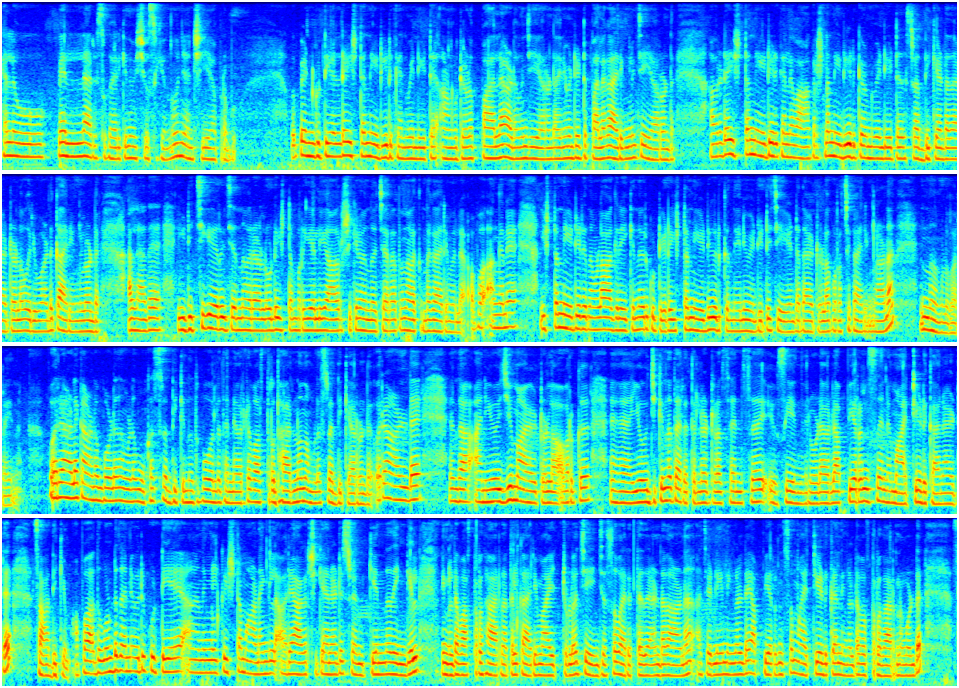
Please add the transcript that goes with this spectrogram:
Hello ഇപ്പം എല്ലാവരും സുഖമായിരിക്കുന്നു വിശ്വസിക്കുന്നു. ഞാൻ ഷിയ പ്രഭു. പെൺകുട്ടികളുടെ ഇഷ്ടം നേടിയെടുക്കാൻ വേണ്ടിയിട്ട് ആൺകുട്ടികൾ പല അടവും ചെയ്യാറുണ്ട്. അതിന് വേണ്ടിയിട്ട് പല കാര്യങ്ങളും ചെയ്യാറുണ്ട്. അവരുടെ ഇഷ്ടം നേടിയെടുക്കാൻ അല്ലെങ്കിൽ ആകർഷണം നേടിയെടുക്കാൻ വേണ്ടിയിട്ട് ശ്രദ്ധിക്കേണ്ടതായിട്ടുള്ള ഒരുപാട് കാര്യങ്ങളുണ്ട്. അല്ലാതെ ഇടിച്ച് കയറി ചെന്ന് ഒരാളോട് ഇഷ്ടം പറയുക അല്ലെങ്കിൽ ആകർഷിക്കണമെന്ന് വെച്ചാൽ അത് നടക്കുന്ന കാര്യമല്ല. അപ്പോൾ അങ്ങനെ ഇഷ്ടം നേടിയെടുക്കുക നമ്മൾ ആഗ്രഹിക്കുന്ന ഒരു കുട്ടിയുടെ ഇഷ്ടം നേടിയെടുക്കുന്നതിന് വേണ്ടിയിട്ട് ചെയ്യേണ്ടതായിട്ടുള്ള കുറച്ച് കാര്യങ്ങളാണ് ഇന്ന് നമ്മൾ പറയുന്നത്. ഇപ്പോൾ ഒരാളെ കാണുമ്പോൾ നമ്മൾ മുഖം ശ്രദ്ധിക്കുന്നത് പോലെ തന്നെ അവരുടെ വസ്ത്രധാരണവും നമ്മൾ ശ്രദ്ധിക്കാറുണ്ട്. ഒരാളുടെ എന്താ അനുയോജ്യമായിട്ടുള്ള അവർക്ക് യോജിക്കുന്ന തരത്തിലുള്ള ഡ്രസ് സെൻസ് യൂസ് ചെയ്യുന്നതിലൂടെ അവരുടെ അപ്പിയറൻസ് തന്നെ മാറ്റിയെടുക്കാനായിട്ട് സാധിക്കും. അപ്പോൾ അതുകൊണ്ട് തന്നെ ഒരു കുട്ടിയെ നിങ്ങൾക്ക് ഇഷ്ടമാണെങ്കിൽ അവരെ ആകർഷിക്കാനായിട്ട് ശ്രമിക്കുന്നതെങ്കിൽ നിങ്ങളുടെ വസ്ത്രധാരണത്തിൽ കാര്യമായിട്ടുള്ള ചേഞ്ചസ് വരുത്തേണ്ടതാണ്. ചെണ്ണി നിങ്ങളുടെ അപ്പിയറൻസ് മാറ്റിയെടുക്കാൻ നിങ്ങളുടെ വസ്ത്രധാരണം കൊണ്ട്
